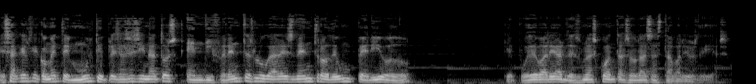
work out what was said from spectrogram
es aquel que comete múltiples asesinatos en diferentes lugares dentro de un periodo que puede variar desde unas cuantas horas hasta varios días.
